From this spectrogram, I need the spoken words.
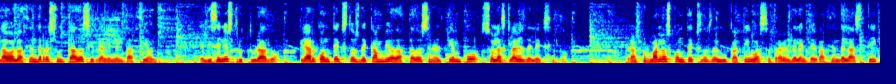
la evaluación de resultados y realimentación, el diseño estructurado, crear contextos de cambio adaptados en el tiempo son las claves del éxito. Transformar los contextos educativos a través de la integración de las TIC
